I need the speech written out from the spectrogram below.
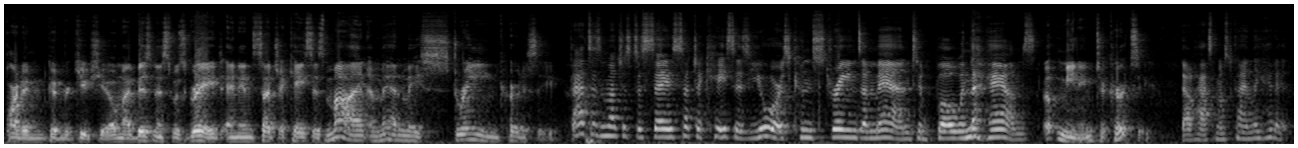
pardon, good Mercutio. My business was great, and in such a case as mine, a man may strain courtesy. That's as much as to say such a case as yours constrains a man to bow in the hams. Uh, meaning to curtsy. Thou hast most kindly hit it.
